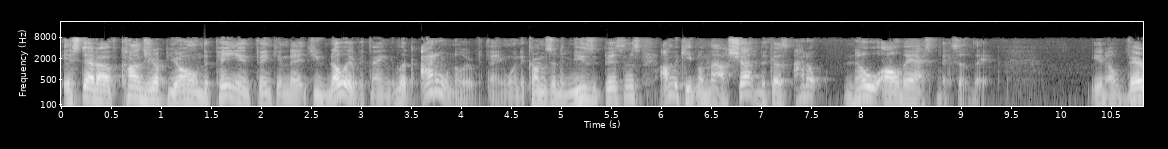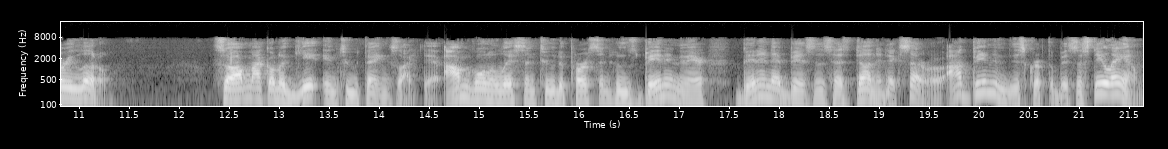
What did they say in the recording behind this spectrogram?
Instead of conjure up your own opinion thinking that you know everything. Look i don't know everything. When it comes to the music business i'm gonna keep my mouth shut because i don't know all the aspects of that. You know very little. So i'm not gonna get into things like that. I'm gonna listen to the person who's been in there been in that business has done it etc i've been in this crypto business still am.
